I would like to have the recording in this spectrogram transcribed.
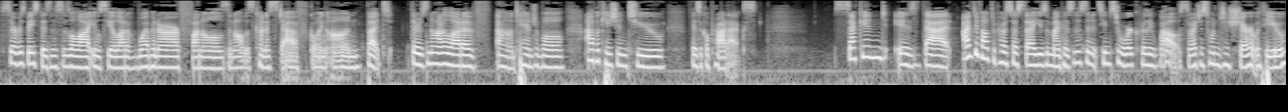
service-based businesses a lot. You'll see a lot of webinar funnels and all this kind of stuff going on, but there's not a lot of uh, tangible application to physical products. Second is that I've developed a process that I use in my business and it seems to work really well. So I just wanted to share it with you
